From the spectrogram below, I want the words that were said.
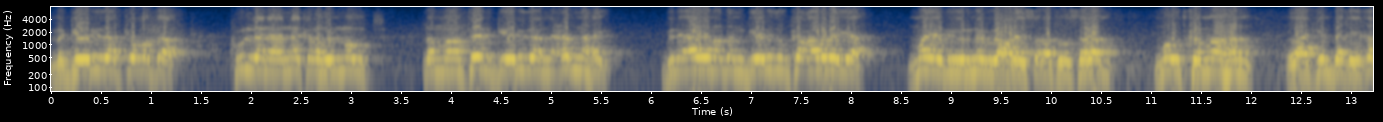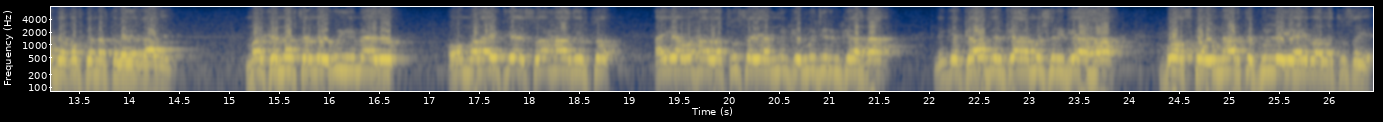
ma geeridaad ka wadaa kullanaa nakrahu lmowt dhammaanteen geeridaan necabnahay bini aadan oo dhan geeriduu ka cararaya maya buu yihi nabigu calayhi salaatu wasalaam mowtka ma ahan laakiin daqiiqada qofka nafta laga qaaday marka nafta loogu yimaado oo malaa'igtii ay soo xaadirto ayaa waxaa la tusayaa ninka mujrimka ahaa ninka kaafirka ah mushriga ahaa booska uu naarta ku leeyahay baa la tusaya.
